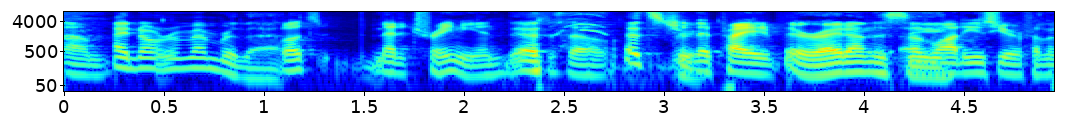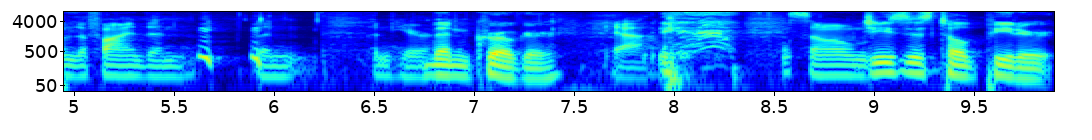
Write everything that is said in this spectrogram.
Um, I don't remember that. well, it's Mediterranean. Yeah, so that's true. They probably They're right on the sea. a lot easier for them to find than than than here. Than Kroger. yeah. So Jesus told Peter,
